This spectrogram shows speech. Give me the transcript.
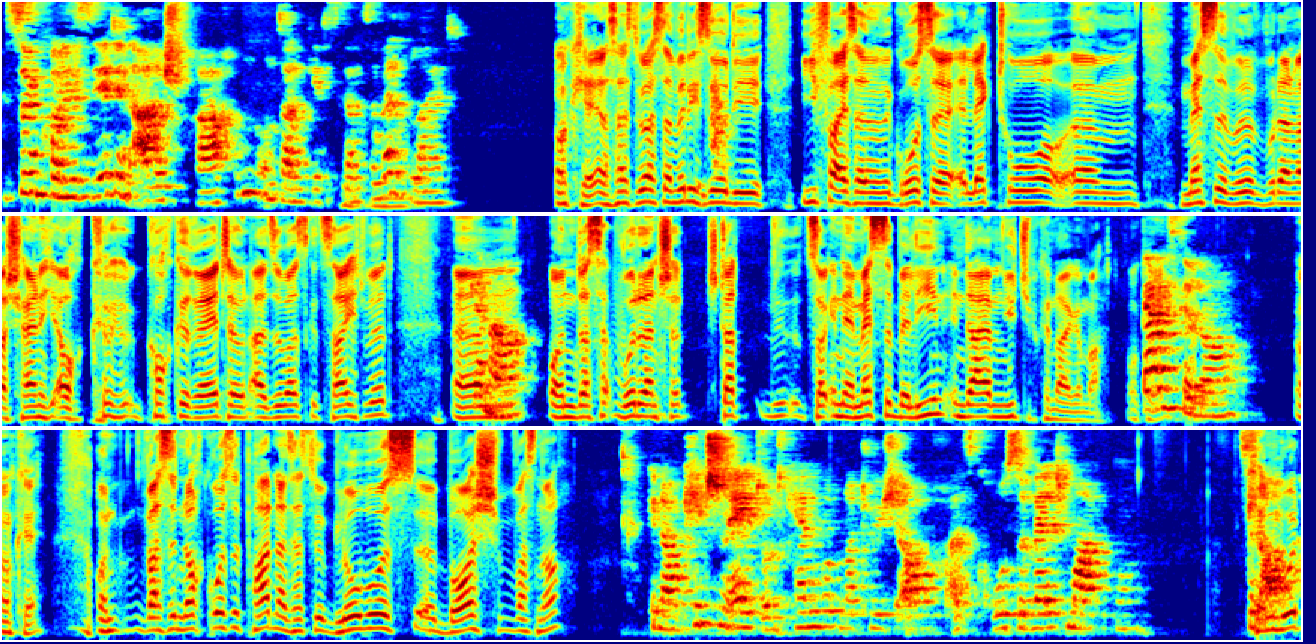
Synchronisiert in alle Sprachen und dann geht das Ganze weltweit. Okay, das heißt, du hast dann wirklich so die IFA ist eine große Elektro-Messe, ähm, wo, wo, dann wahrscheinlich auch Ko Kochgeräte und all sowas gezeigt wird. Ähm, genau. Und das wurde dann statt, statt in der Messe Berlin in deinem YouTube-Kanal gemacht. Okay. Ganz genau. Okay. Und was sind noch große Partner? Das hast du Globus, äh, Bosch, was noch? Genau, KitchenAid und Kenwood natürlich auch als große Weltmarken. Kenwood,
